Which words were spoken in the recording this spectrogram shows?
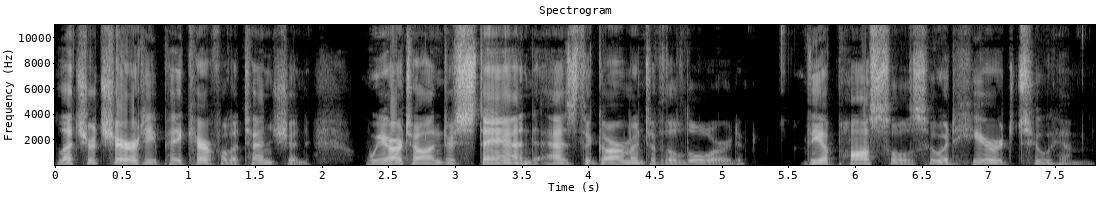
Let your charity pay careful attention we are to understand as the garment of the Lord the apostles who adhered to him.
